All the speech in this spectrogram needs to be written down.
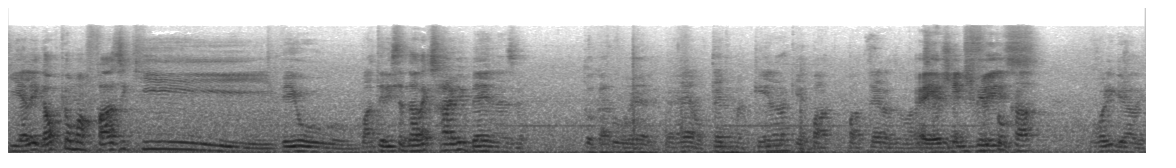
Que é legal porque é uma fase que veio o baterista da Alex Harvey Band, né, Zé? Tocar com ele. É, o Ted McKenna, que é ba- batera do Alex É, e a Harvey Band, gente veio fez- tocar o Rory Gallagher.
